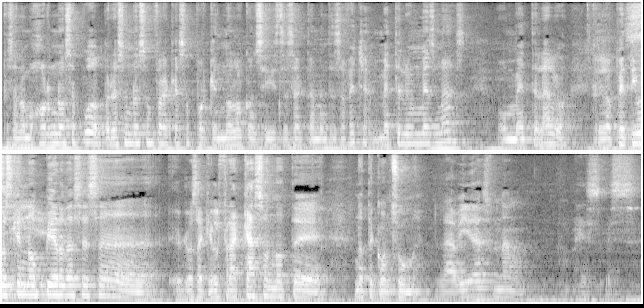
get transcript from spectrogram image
pues a lo mejor no se pudo, pero eso no es un fracaso porque no lo conseguiste exactamente esa fecha. Métele un mes más o métele algo. El objetivo es que no pierdas esa, o sea, que el fracaso no te, no te consuma. La vida es una es, es,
